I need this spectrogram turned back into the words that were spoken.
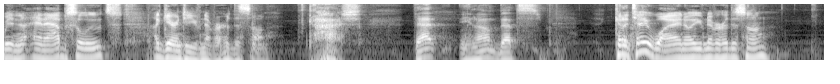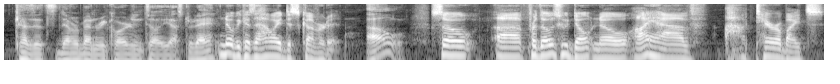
in, in absolutes. I guarantee you've never heard this song. Gosh, that you know that's Can I tell you why I know you've never heard this song? because it's never been recorded until yesterday. No, because of how I discovered it. Oh, So, uh, for those who don't know, I have uh, terabytes,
